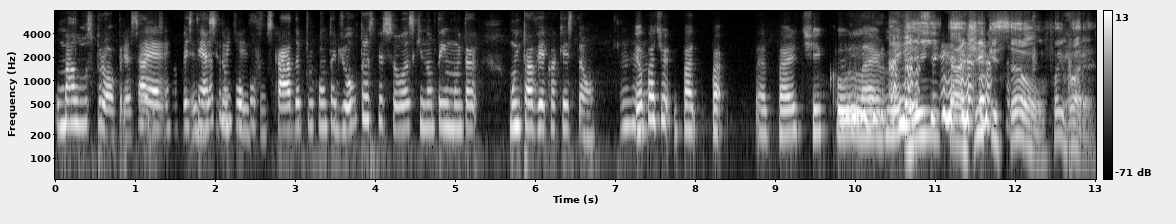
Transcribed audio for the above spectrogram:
uma luz própria, sabe? É, Talvez tenha sido um pouco isso. ofuscada por conta de outras pessoas que não tem muita, muito a ver com a questão. Uhum. Eu pa pa particularmente. Eita, dicção! Foi embora.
